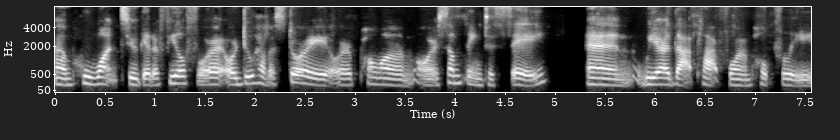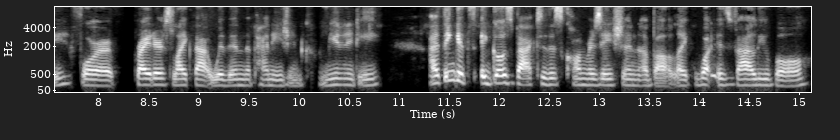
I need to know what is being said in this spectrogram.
um, who want to get a feel for it, or do have a story or a poem or something to say. And we are that platform, hopefully, for writers like that within the Pan Asian community I think it's it goes back to this conversation about like what is valuable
